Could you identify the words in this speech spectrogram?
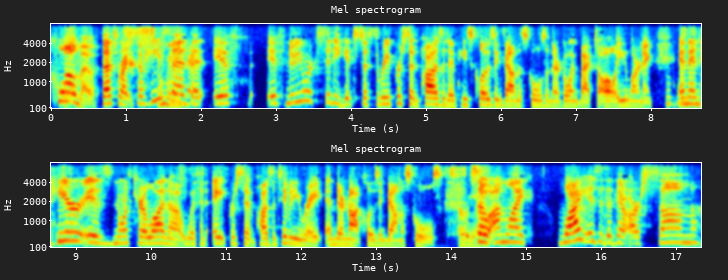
cuomo that's right so he Mhm. said that if if new york city gets to 3% positive he's closing down the schools and they're going back to all e-learning. Mm-hmm. And then here is north carolina with an 8% positivity rate and they're not closing down the schools. Oh, yeah. so I'm like, why is it that there are some,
